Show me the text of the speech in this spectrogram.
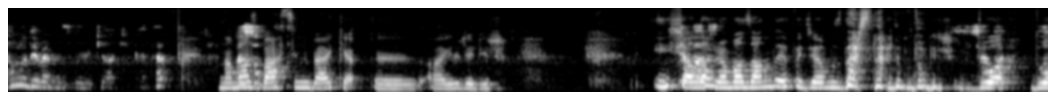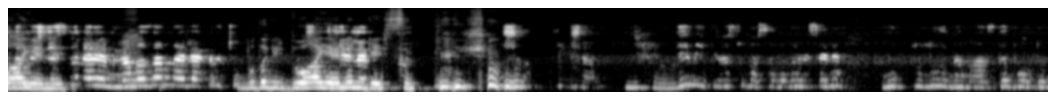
Bunu dememiz gerekiyor hakikaten. Namaz Nasıl- bahsini belki e, ayrıca bir İnşallah. Ramazan'da yapacağımız derslerde bu da bir dua dua Bunun yerine. Ramazan'la alakalı çok bu da bir dua yerine mi geçsin? İnşallah. inşallah. inşallah. İnşallah. Demek ki Resulullah sallallahu aleyhi ve sellem mutluluğu namazda buldum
